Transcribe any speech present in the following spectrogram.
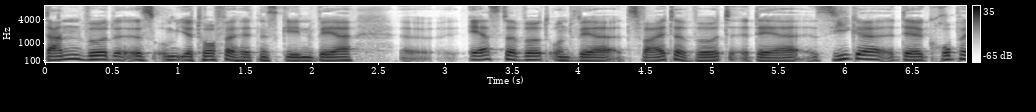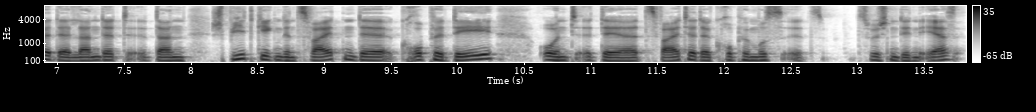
dann würde es um ihr Torverhältnis gehen, wer äh, Erster wird und wer Zweiter wird. Der Sieger der Gruppe, der landet dann, spielt gegen den Zweiten der Gruppe D und der Zweite der Gruppe muss äh, zwischen den erst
